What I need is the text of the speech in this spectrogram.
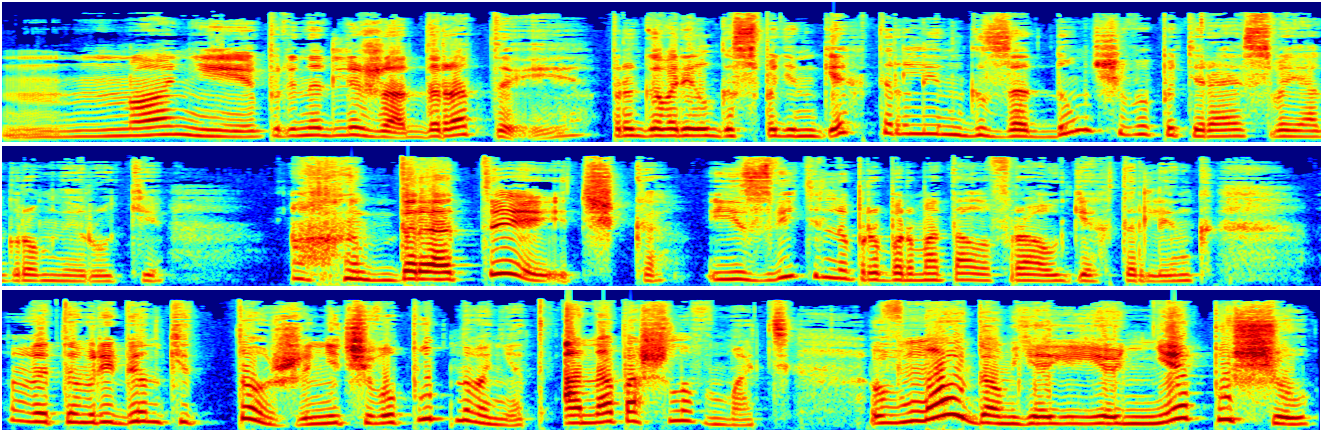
«Но они принадлежат Доротее», — проговорил господин Гехтерлинг, задумчиво потирая свои огромные руки. «Ах, Доротеечка!» — язвительно пробормотала фрау Гехтерлинг — в этом ребенке тоже ничего путного нет. Она пошла в мать. В мой дом я ее не пущу.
